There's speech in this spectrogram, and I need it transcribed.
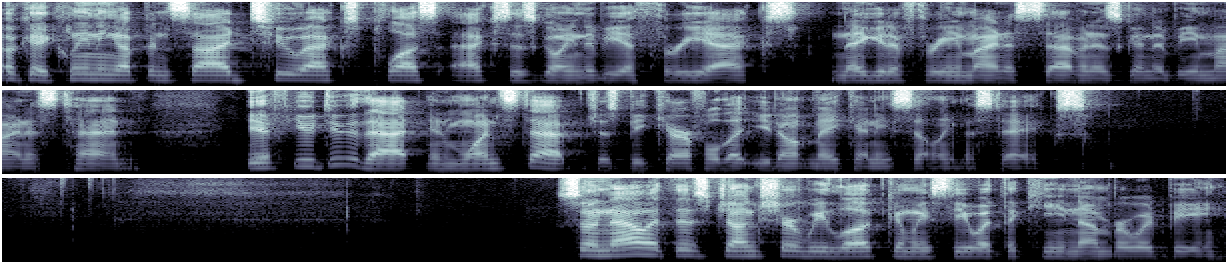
Okay, cleaning up inside, 2x plus x is going to be a 3x. Negative 3 minus 7 is going to be minus 10. If you do that in one step, just be careful that you don't make any silly mistakes. So now at this juncture we look and we see what the key number would be.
